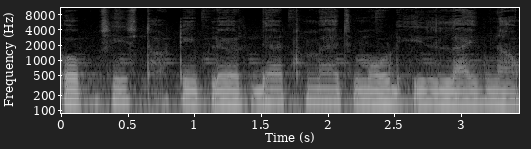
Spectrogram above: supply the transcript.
PUBG's 30 player deathmatch mode is live now.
